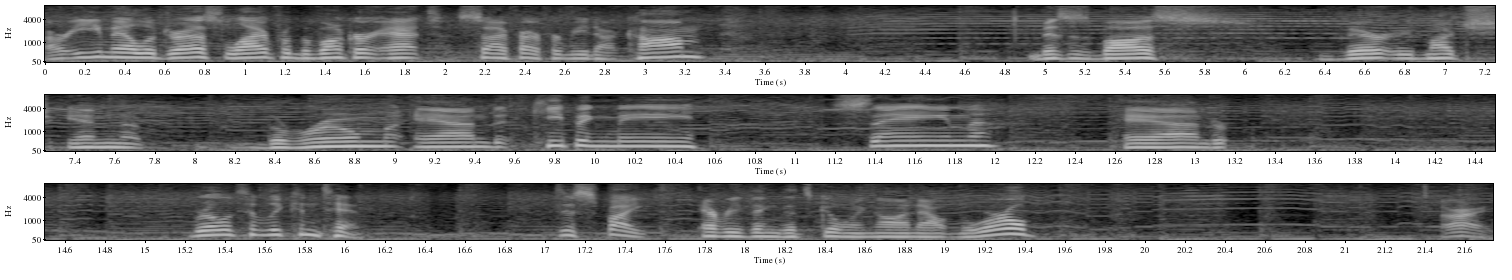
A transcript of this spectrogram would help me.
Our email address, live from the bunker at sci-fi4me.com. Mrs. Boss, very much in the room and keeping me sane and relatively content despite everything that's going on out in the world. All right.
